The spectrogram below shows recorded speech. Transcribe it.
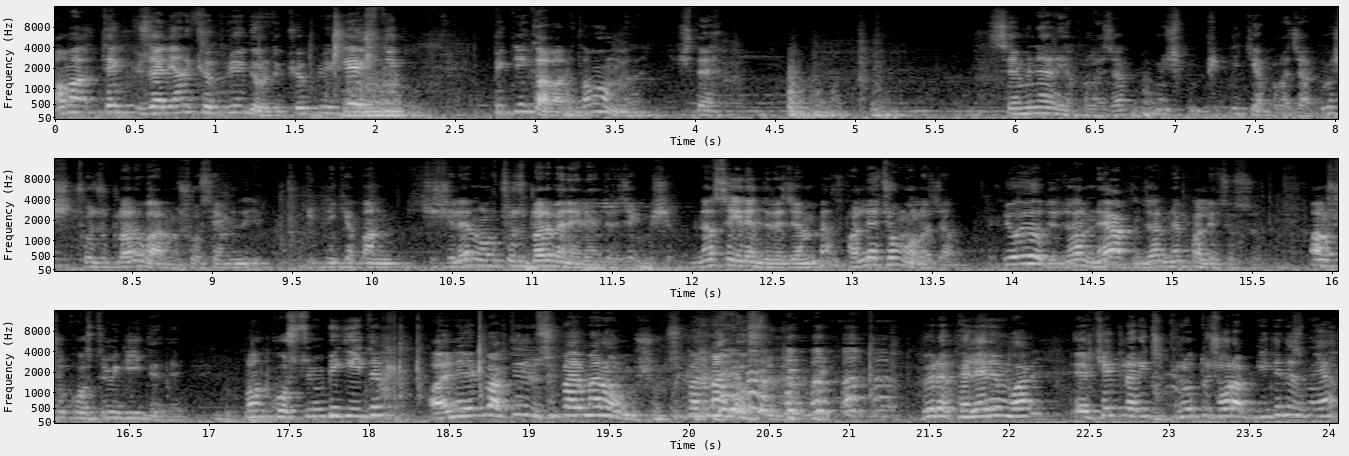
Ama tek güzel yani köprüyü gördük. Köprüyü geçtik. Piknik alanı tamam mı? İşte seminer yapılacakmış, piknik yapılacakmış. Çocukları varmış o seminer, piknik yapan kişilerin. Onu çocukları ben eğlendirecekmişim. Nasıl eğlendireceğim ben? Palyaço mu olacağım? Yo yo dedi. "Lan ne yaptın canım ne palyaçosu? Al şu kostümü giy dedi. Lan kostümü bir giydim. Aynaya bir bak dedim Süpermen olmuşum. Süpermen kostümü. Böyle pelerin var. Erkekler hiç pilotlu çorap giydiniz mi ya?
